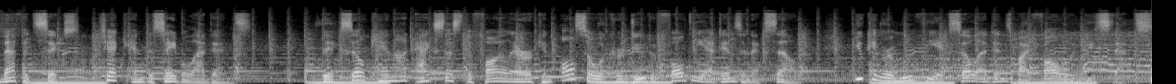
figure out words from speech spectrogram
Method 6. Check and disable add-ins. The Excel cannot access the file error can also occur due to faulty add-ins in Excel. You can remove the Excel add-ins by following these steps.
